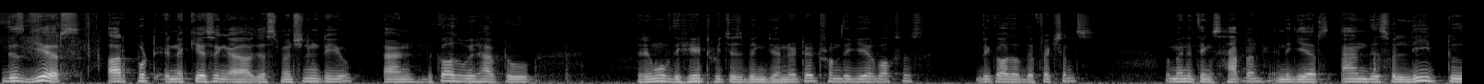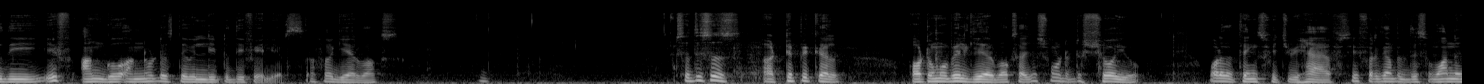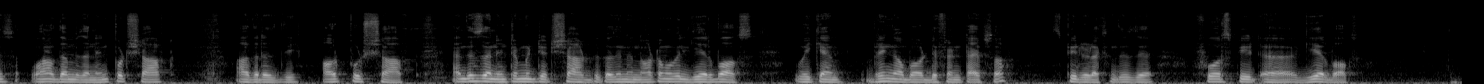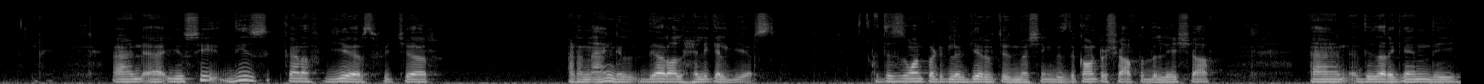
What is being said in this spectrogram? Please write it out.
these gears are put in a casing I was just mentioning to you and because we have to remove the heat which is being generated from the gearboxes because of the frictions. many things happen in the gears and this will lead to the if un go unnoticed they will lead to the failures of a gearbox. So, this is a typical automobile gearbox I just wanted to show you what are the things which we have. See for example, this one is one of them is an input shaft, other is the output shaft and this is an intermediate shaft because in an automobile gearbox we can bring about different types of speed reduction. This is a 4 speed uh, gearbox. Okay. And uh, you see these kind of gears which are at an angle, they are all helical gears. This is one particular gear which is meshing. This is the counter shaft of the lay shaft and these are again the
